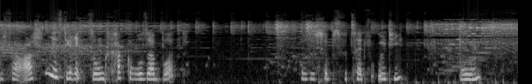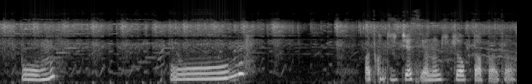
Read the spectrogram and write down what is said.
Ich verarschen jetzt direkt so ein kackrosa Bot. Also ich glaube, es wird Zeit für Ulti. Boom. Boom. Boom. Jetzt kommt die Jessie an und jobbt ab, Alter.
